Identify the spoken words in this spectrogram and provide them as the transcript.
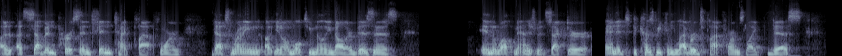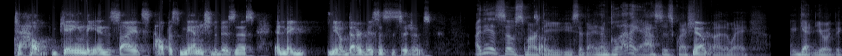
a, a seven person fintech platform that's running a, you know a multi million dollar business in the wealth management sector, and it's because we can leverage platforms like this to help gain the insights, help us manage the business, and make you know better business decisions. I think it's so smart so, that you, you, said that, and I'm glad I asked this question. Yeah. By the way, again, you're the,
